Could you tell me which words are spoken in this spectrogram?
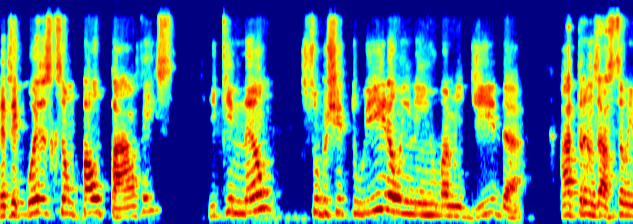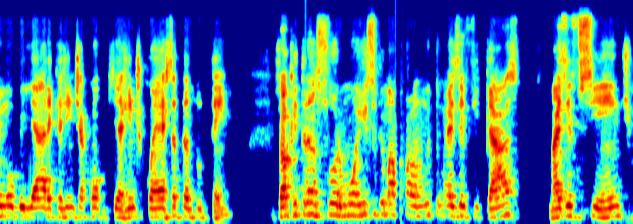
Quer dizer, coisas que são palpáveis e que não substituíram em nenhuma medida a transação imobiliária que a gente, que a gente conhece há tanto tempo. Só que transformou isso de uma forma muito mais eficaz, mais eficiente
